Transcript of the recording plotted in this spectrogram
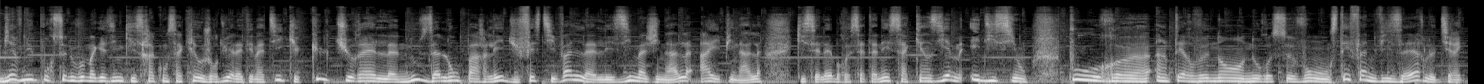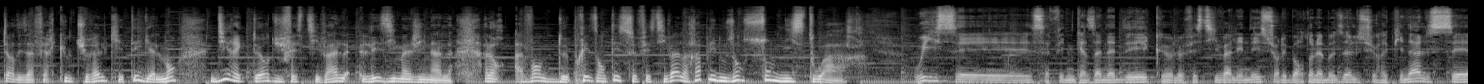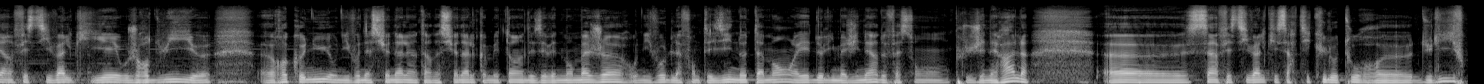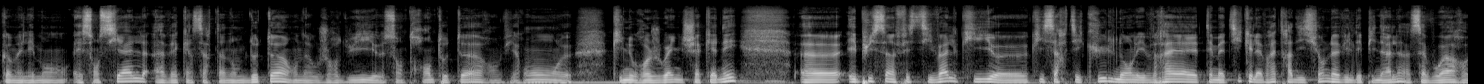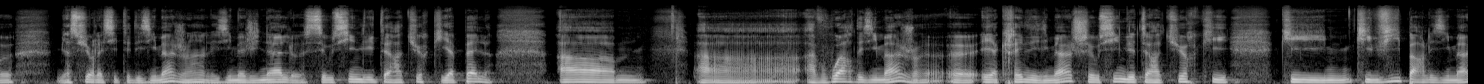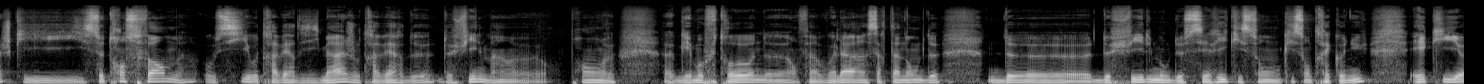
Bienvenue pour ce nouveau magazine qui sera consacré aujourd'hui à la thématique culturelle. Nous allons parler du festival Les Imaginales à Épinal qui célèbre cette année sa 15e édition. Pour euh, intervenant, nous recevons Stéphane Vizer, le directeur des affaires culturelles qui est également directeur du festival Les Imaginales. Alors avant de présenter ce festival, rappelez-nous-en son histoire. Oui, c'est ça fait une quinzaine d'années que le festival est né sur les bords de la Moselle, sur Épinal. C'est un festival qui est aujourd'hui euh, euh, reconnu au niveau national et international comme étant un des événements majeurs au niveau de la fantaisie notamment et de l'imaginaire de façon plus générale. Euh, c'est un festival qui s'articule autour du livre comme élément essentiel avec un certain nombre d'auteurs. On a aujourd'hui 130 auteurs environ qui nous rejoignent chaque année. et puis c'est un festival qui, euh, qui s'articule dans les vraies thématiques et la vraie tradition de la ville d'Épinal, à savoir euh, bien sûr la cité des images. Hein. Les imaginales, c'est aussi une littérature qui appelle à, à, voir des images euh, et à créer des images. C'est aussi une littérature qui, qui, qui vit par les images, qui se transforme aussi au travers des images, au travers de, de films. Hein prend euh, euh, Game of Thrones, euh, enfin voilà un certain nombre de, de, films ou de séries qui sont, qui sont très connus et qui,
